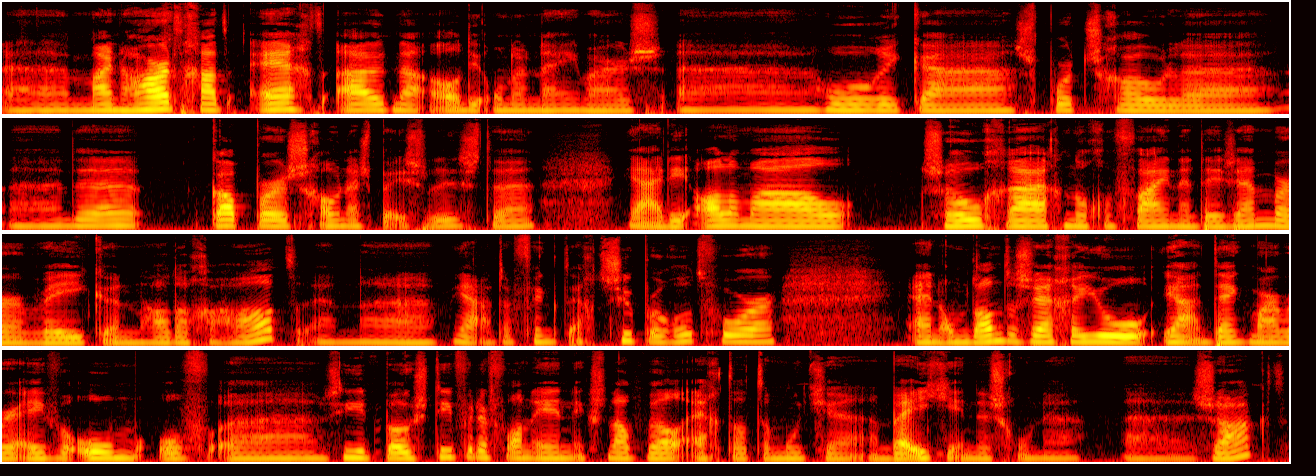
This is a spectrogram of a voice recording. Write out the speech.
Uh, mijn hart gaat echt uit naar al die ondernemers. Uh, horeca, sportscholen, de kappers, schoonheidsspecialisten. Ja, die allemaal zo graag nog een fijne decemberweken hadden gehad. En ja, daar vind ik het echt super rot voor. En om dan te zeggen, joh, ja, denk maar weer even om of zie het positieve ervan in. Ik snap wel echt dat de moedje een beetje in de schoenen zakt.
